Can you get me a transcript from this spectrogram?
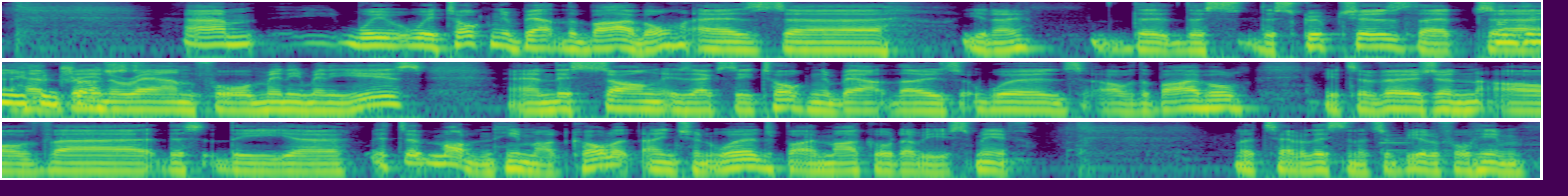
Um, we, we're talking about the Bible as, uh, you know, the, the, the scriptures that uh, have been trust. around for many, many years. And this song is actually talking about those words of the Bible. It's a version of, uh, this, the, uh, it's a modern hymn, I'd call it, Ancient Words by Michael W. Smith. Let's have a listen. It's a beautiful hymn.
